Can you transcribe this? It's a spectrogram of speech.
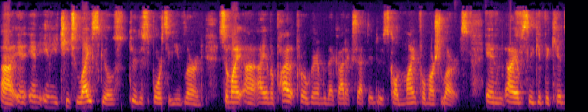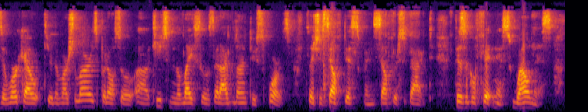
uh, and, and, you teach life skills through the sports that you've learned. So my uh, I have a pilot program that got accepted. It's called Mindful Martial Arts, and I obviously give the kids a workout through the martial arts, but also uh, teach them the life skills that I've learned through sports, such as self discipline, self respect, physical fitness, wellness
